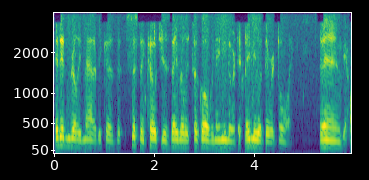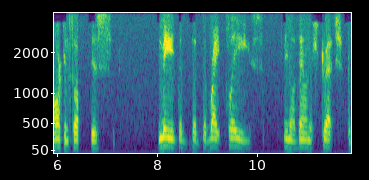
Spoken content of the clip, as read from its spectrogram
it didn't really matter because the assistant coaches they really took over and they knew what they, they knew what they were doing, and yeah. Arkansas just made the, the the right plays, you know, down the stretch to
